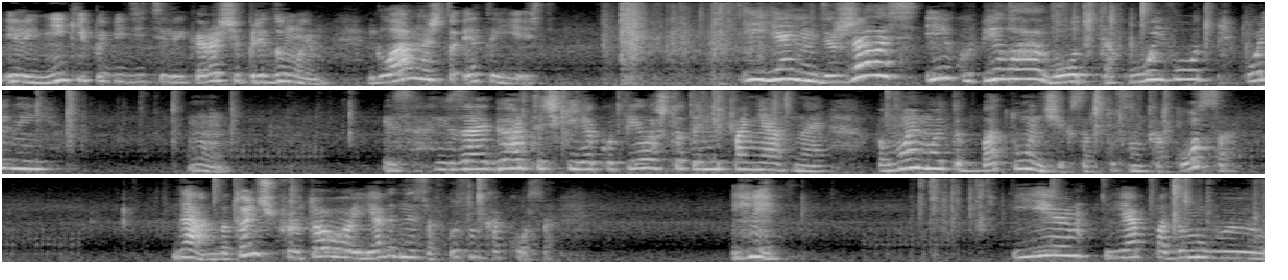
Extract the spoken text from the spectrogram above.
или ники победителей. Короче, придумаем. Главное, что это есть. И я не удержалась и купила вот такой вот прикольный... Из, из-за оберточки я купила что-то непонятное. По-моему, это батончик со вкусом кокоса. Да, батончик фруктово-ягодный со вкусом кокоса. И, и я подумываю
